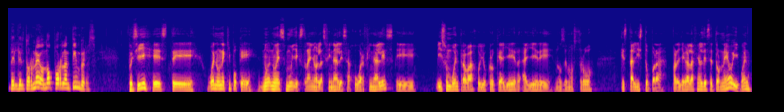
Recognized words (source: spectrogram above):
del, del, torneo, ¿no? Portland Timbers. Pues sí, este, bueno, un equipo que no, no es muy extraño a las finales, a jugar finales. hizo un buen trabajo, yo creo que ayer, ayer nos demostró que está listo para, para llegar a la final de este torneo. Y bueno,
